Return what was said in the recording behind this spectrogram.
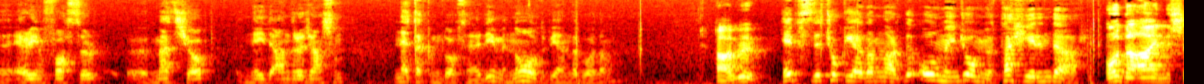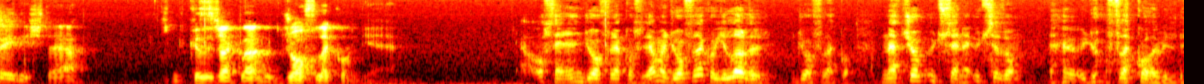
e, Arian Foster, e, Matt Schaub, neydi Andre Johnson ne takımda o sene değil mi? Ne oldu bir anda bu adamın? Abi Hepsi de çok iyi adamlardı. Olmayınca olmuyor. Taş yerinde ağır. o da aynı şeydi işte ya. Şimdi kızacaklar da Joe Flacco'ydu yani. Ya, o senenin Joe Flacco'suydu ama Joe Flacco yıllardır Joe Flacco. Matt Schaub 3 sene, 3 sezon Joe Flacco olabildi.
